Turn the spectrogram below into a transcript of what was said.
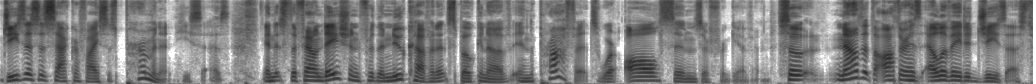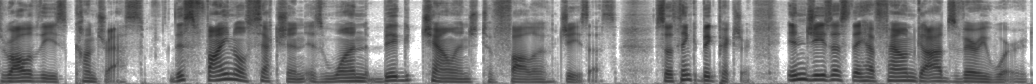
Jesus' sacrifice is permanent, he says, and it's the foundation for the new covenant spoken of in the prophets, where all sins are forgiven. So now that the author has elevated Jesus through all of these contrasts, this final section is one big challenge to follow Jesus. So think big picture. In Jesus, they have found God's very word.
